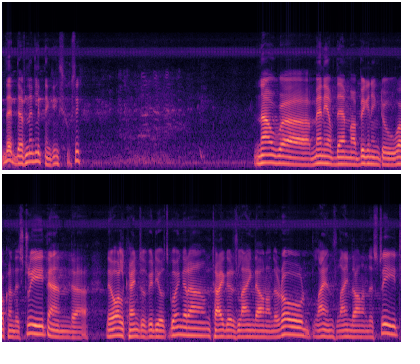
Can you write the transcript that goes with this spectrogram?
they're definitely thinking, see, Now, uh, many of them are beginning to walk on the street and uh, There are all kinds of videos going around, tigers lying down on the road, lions lying down on the street,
